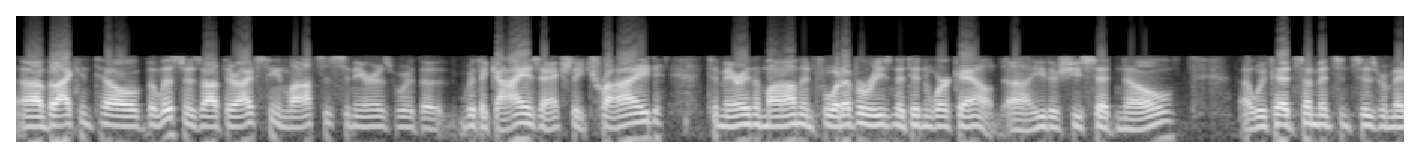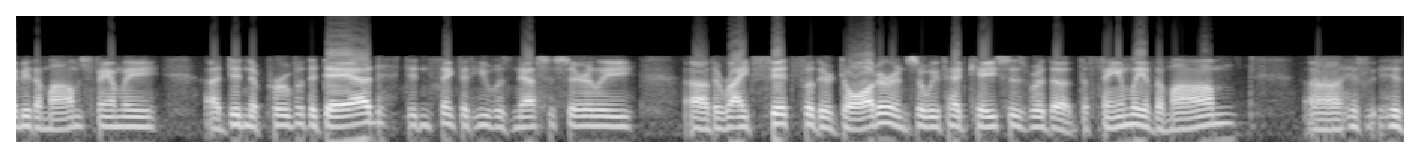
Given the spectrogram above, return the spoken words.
Uh, but I can tell the listeners out there, I've seen lots of scenarios where the where the guy has actually tried to marry the mom, and for whatever reason, it didn't work out. Uh, either she said no, uh, we've had some instances where maybe the mom's family uh, didn't approve of the dad, didn't think that he was necessarily uh, the right fit for their daughter, and so we've had cases where the the family of the mom uh, has has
